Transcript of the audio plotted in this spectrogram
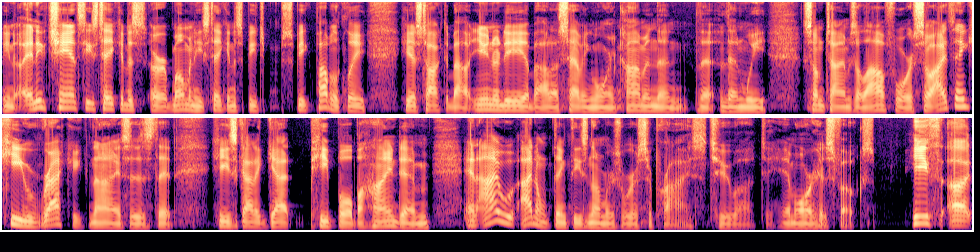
you know, any chance he's taken to, or moment he's taken to speak speak publicly, he has talked about unity, about us having more in common than than, than we sometimes allow for. So I think he recognizes that he's got to get people behind him, and I I don't think these numbers were a surprise to uh, to him or his folks. Heath, uh,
